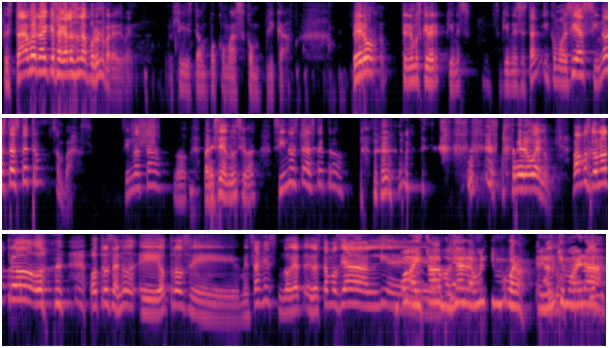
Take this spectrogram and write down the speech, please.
Está, bueno, hay que sacarlas una por una, pero bueno, sí está un poco más complicado. Pero tenemos que ver quiénes, quiénes están. Y como decías, si no estás Petro, son bajas. Si no está, no, parece anuncio, ¿eh? Si no estás Petro. Pero bueno, vamos con otro, otros, eh, otros eh, mensajes. No, ya, estamos ya. Eh, ahí estábamos, ya el último. Bueno, el último era.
